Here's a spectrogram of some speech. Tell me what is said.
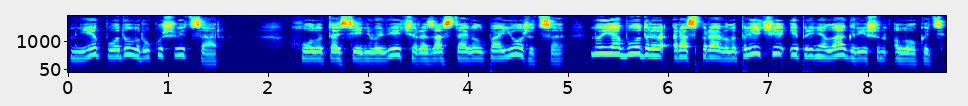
мне подал руку швейцар. Холод осеннего вечера заставил поежиться, но я бодро расправила плечи и приняла Гришин локоть.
